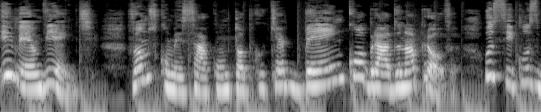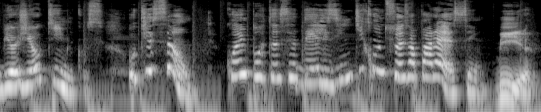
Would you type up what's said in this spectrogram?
e meio ambiente. Vamos começar com um tópico que é bem cobrado na prova: os ciclos biogeoquímicos. O que são? Qual a importância deles e em que condições aparecem? Bia,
